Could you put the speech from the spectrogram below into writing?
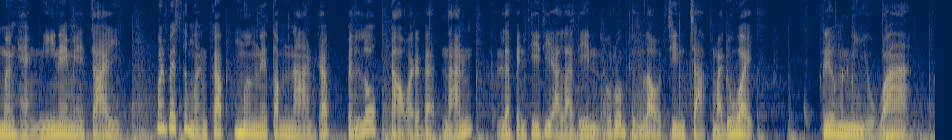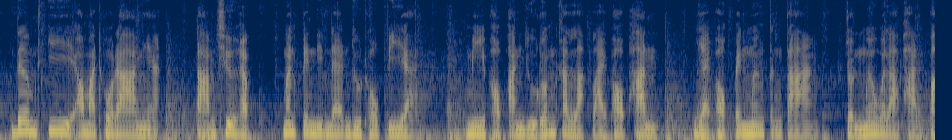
เมืองแห่งนี้ในเมจัย มันเป็นเสมือนกับเมืองในตำนานครับ เป็นโลกเก่าอะไรแบบนั้น และเป็นที่ที่อลาดินรวมถึงเหล่าจินจากมาด้วย เรื่องมันมีอยู่ว่า เดิมที่เอามาโทรานเนี่ยตามชื่อครับ มันเป็นดินแดนยูโทเปีย มีเผ่าพันธุ์อยู่ร่วมกันหลากหลายเผ่าพันธุ์แยกออกเป็นเมืองต่างๆ จนเมื่อเวลาผ่านไป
